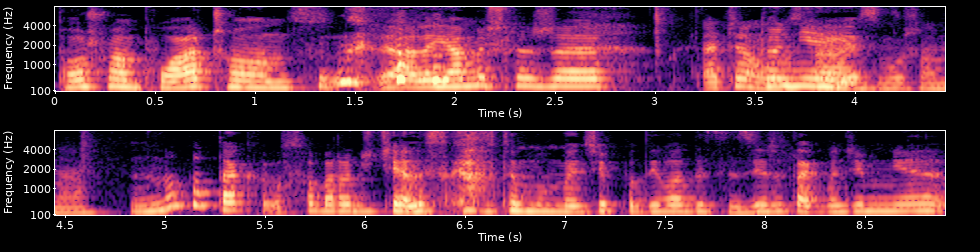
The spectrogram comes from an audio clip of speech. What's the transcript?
poszłam płacząc, ale ja myślę, że A czemu To nie jest- zmuszona? No bo tak osoba rodzicielska w tym momencie podjęła decyzję, że tak będzie mnie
